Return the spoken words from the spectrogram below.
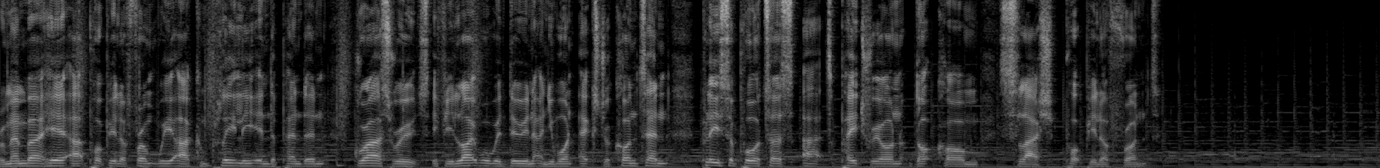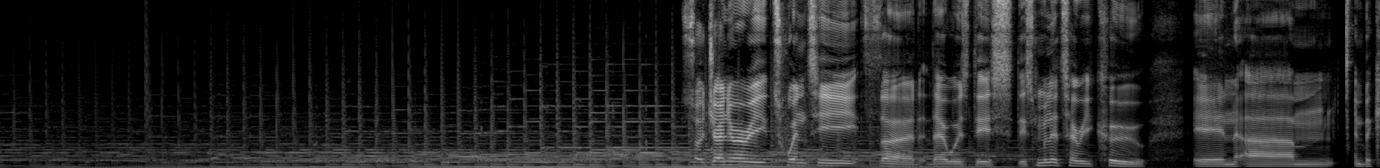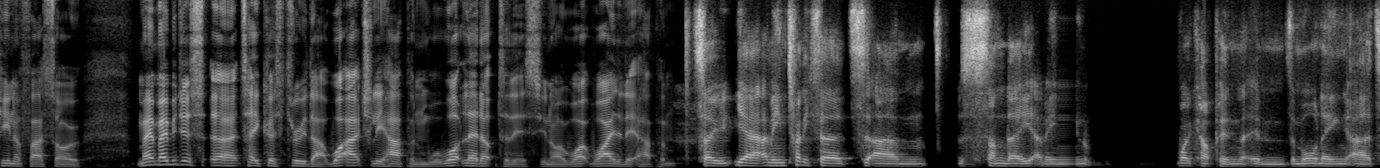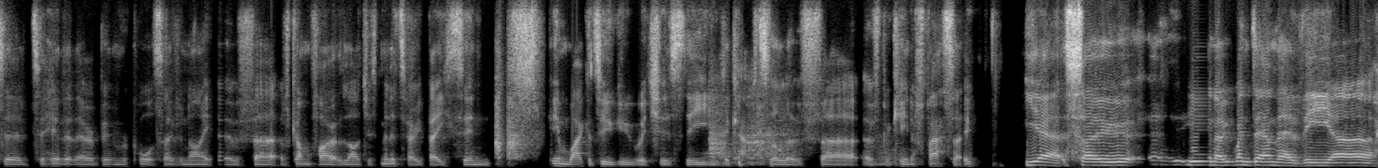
Remember, here at Popular Front, we are completely independent, grassroots. If you like what we're doing and you want extra content, please support us at patreon.com slash popularfront. So January 23rd, there was this this military coup in um, in Burkina Faso Maybe just uh, take us through that. What actually happened? What led up to this? You know, why did it happen? So yeah, I mean, twenty third um, Sunday. I mean, woke up in in the morning uh, to to hear that there had been reports overnight of uh, of gunfire at the largest military base in in Ouagadougou, which is the the capital of uh, of Burkina Faso. Yeah, so uh, you know, went down there. The uh,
